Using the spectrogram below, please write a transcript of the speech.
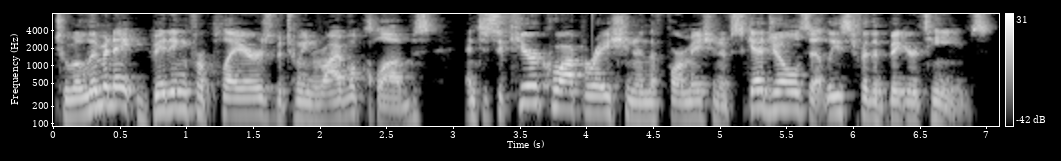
to eliminate bidding for players between rival clubs, and to secure cooperation in the formation of schedules, at least for the bigger teams.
